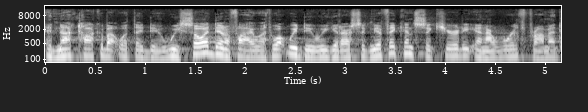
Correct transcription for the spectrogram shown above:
and not talk about what they do. We so identify with what we do, we get our significance, security, and our worth from it.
